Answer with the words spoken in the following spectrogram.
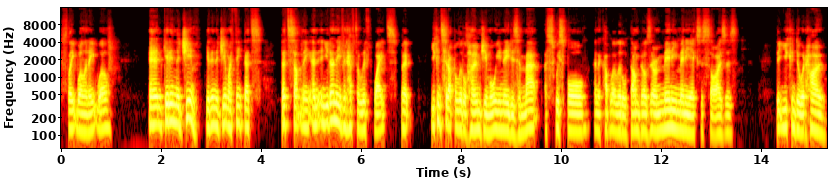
sleep well and eat well. And get in the gym. Get in the gym. I think that's that's something and, and you don't even have to lift weights, but you can set up a little home gym. All you need is a mat, a Swiss ball, and a couple of little dumbbells. There are many, many exercises that you can do at home,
